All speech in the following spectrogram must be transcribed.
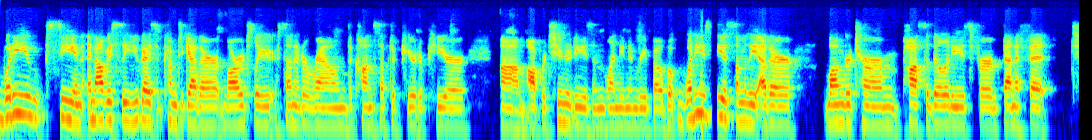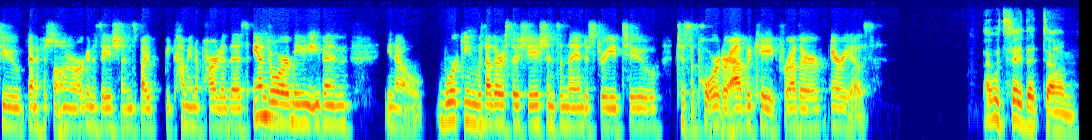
What do you see? And, and obviously, you guys have come together largely centered around the concept of peer to peer opportunities and lending and repo. But what do you see as some of the other longer term possibilities for benefit to beneficial owner organizations by becoming a part of this and or maybe even you know working with other associations in the industry to to support or advocate for other areas I would say that, um,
